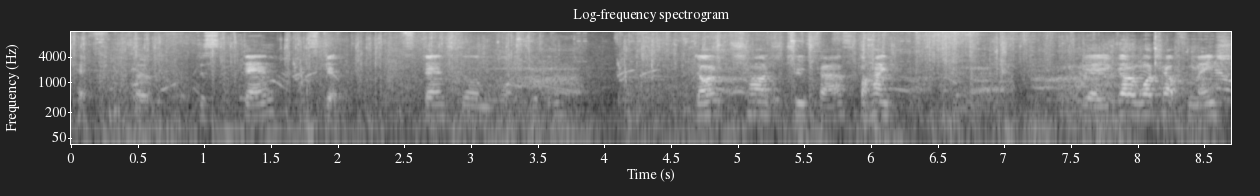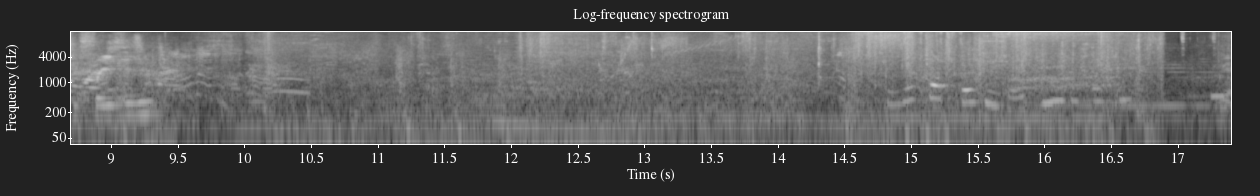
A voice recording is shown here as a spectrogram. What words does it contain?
Okay, so just stand still. Stand still and watch. Don't charge too fast. Behind. Yeah, you gotta watch out for Mace, She freezes you. Yeah,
